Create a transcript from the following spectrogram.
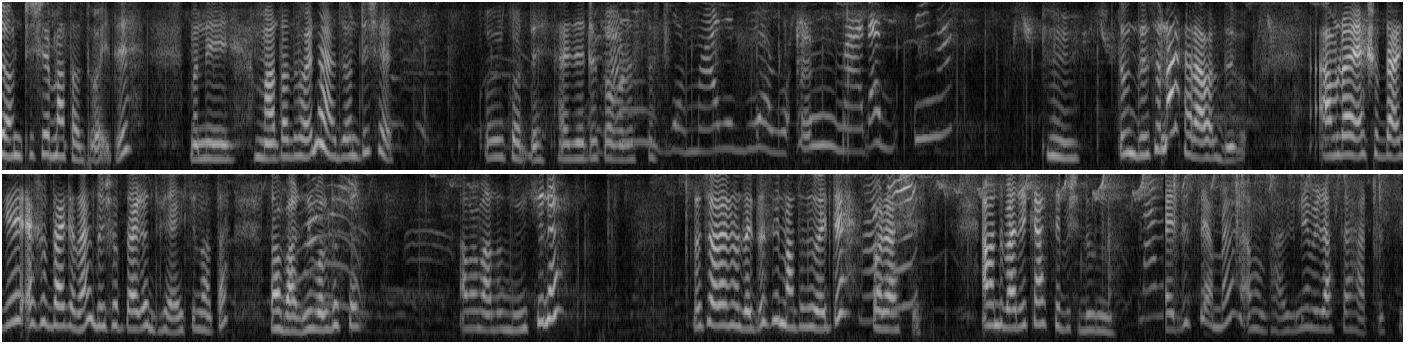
জন্টিসের মাথা ধোয়াইতে। মানে মাথা ধোয় না, জন্টিসের? ওই করতে আর যে এটা কবরস্থান। হুম, তুমি ধুইছো না? আর আবার ধুইব। আমরা এক সপ্তাহ আগে, এক সপ্তাহ আগে না, দুই সপ্তাহ আগে ধুয়ে আইছি মাথা। তোমার বাগনি বলতেছে, আমার মাথা ধুইছি না। তো চলানো যাইতেছি মাথা ধুয়াইতে পরে আসি। আমাদের বাড়ির কাছে বেশি দূর না। যাইতেছি আমরা আমার ভাগ্নি আমি রাস্তায় হাঁটতেছি।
